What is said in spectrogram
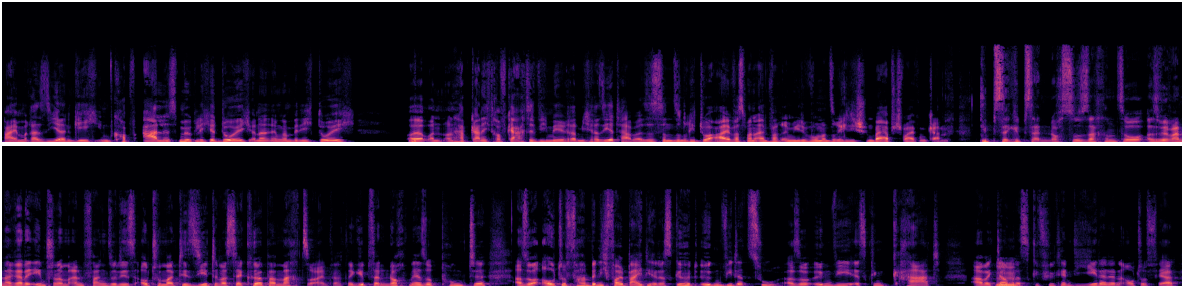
beim Rasieren gehe ich im Kopf alles Mögliche durch und dann irgendwann bin ich durch äh, und, und habe gar nicht darauf geachtet, wie ich mich, mich rasiert habe. Also es ist so, so ein Ritual, was man einfach irgendwie, wo man so richtig schön bei abschweifen kann. Gibt's da, gibt's da noch so Sachen so? Also wir waren da gerade eben schon am Anfang, so dieses Automatisierte, was der Körper macht, so einfach. Da gibt's dann noch mehr so Punkte. Also Autofahren bin ich voll bei dir. Das gehört irgendwie dazu. Also irgendwie, es klingt hart, aber ich glaube, mhm. das Gefühl kennt jeder, der ein Auto fährt,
